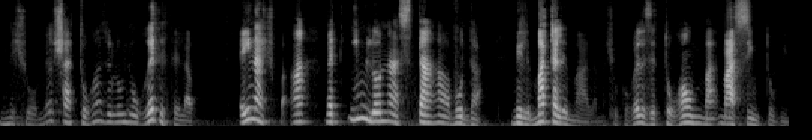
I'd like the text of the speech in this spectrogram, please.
מפני שהוא אומר שהתורה הזו לא יורדת אליו, אין השפעה, זאת אומרת אם לא נעשתה העבודה מלמטה למעלה, קורא לזה תורה ומעשים טובים,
